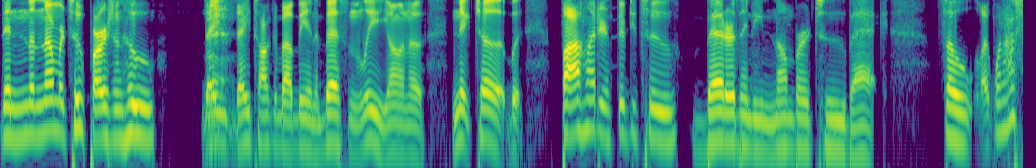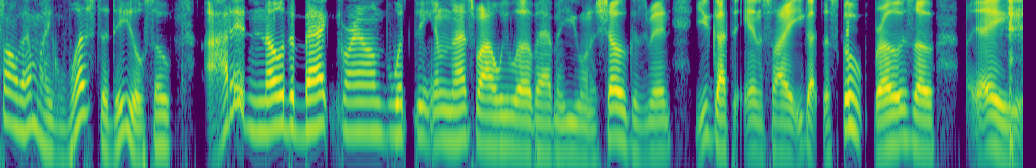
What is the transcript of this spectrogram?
than the number two person who they Yeah. they talked about being the best in the league. Don't know Nick Chubb, but 552 better than the number two back. So like when I saw that, I'm like, what's the deal? So I didn't know the background with the, and that's why we love having you on the show, because man, you got the insight, you got the scoop, bro. So hey,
